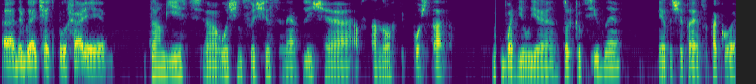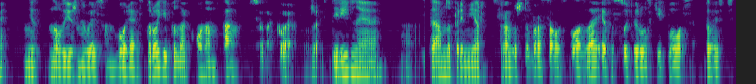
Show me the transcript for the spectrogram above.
э, другая часть полушария. Там есть э, очень существенные отличия обстановки по штатам. Водил я только в Сиднее, это считается такое. Новый Южный Уэльс, он более строгий по законам, там все такое уже стерильное. А, там, например, сразу что бросалось в глаза, это супер русские полосы. То есть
